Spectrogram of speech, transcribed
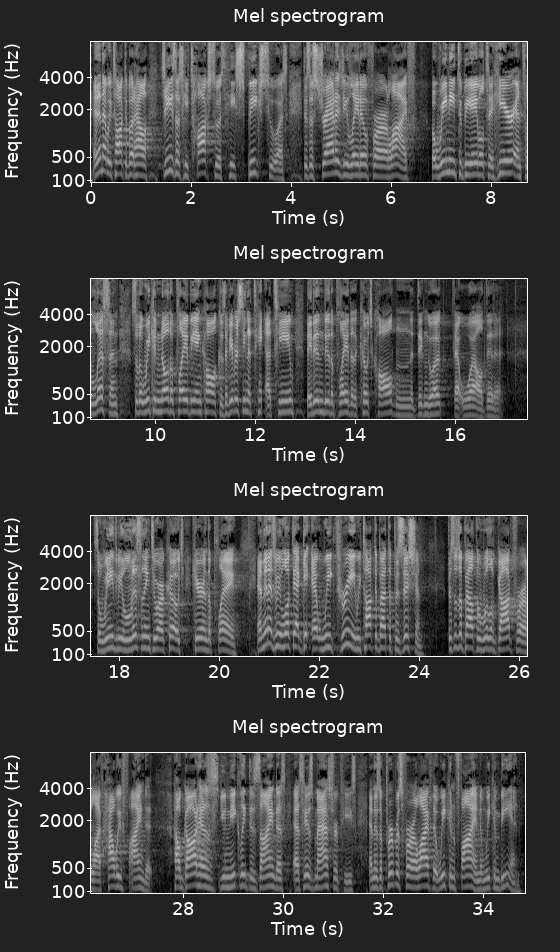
And then that, we talked about how Jesus, he talks to us, he speaks to us. There's a strategy laid out for our life but we need to be able to hear and to listen so that we can know the play being called. Because have you ever seen a, team, they didn't do the play that the coach called and it didn't go out that well, did it? So we need to be listening to our coach, hearing the play. And then as we looked at, at week three, we talked about the position. This was about the will of God for our life, how we find it how God has uniquely designed us as His masterpiece, and there's a purpose for our life that we can find and we can be in.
